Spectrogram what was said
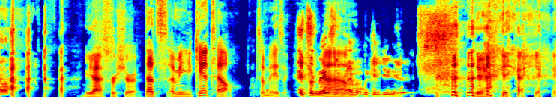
all... yeah, for sure. That's. I mean, you can't tell. It's amazing. It's amazing, um, right? What we can do now. yeah, yeah, yeah,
